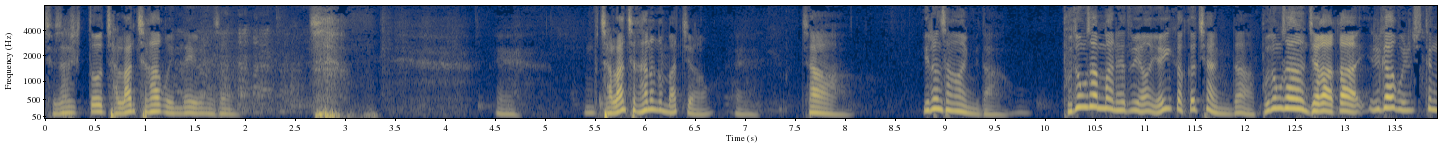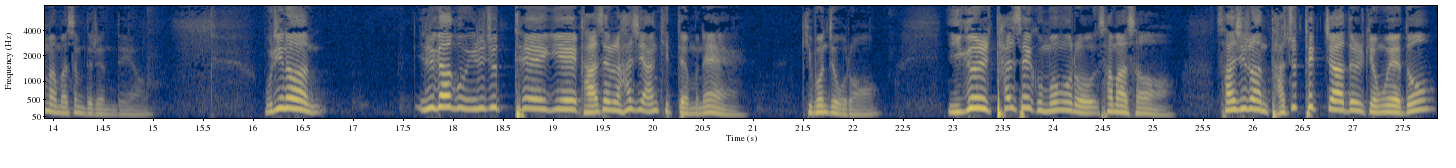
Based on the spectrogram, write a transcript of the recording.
저 자식 또 잘난 척하고 있네 이러면서 참 예. 잘난 척하는 건 맞죠. 예. 자 이런 상황입니다. 부동산만 해도요 여기가 끝이 아닙니다. 부동산은 제가 아까 1가구 1주택만 말씀드렸는데요. 우리는 1가구 1주택에 가세를 하지 않기 때문에 기본적으로 이걸 탈세 구멍으로 삼아서 사실은 다주택자들 경우에도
